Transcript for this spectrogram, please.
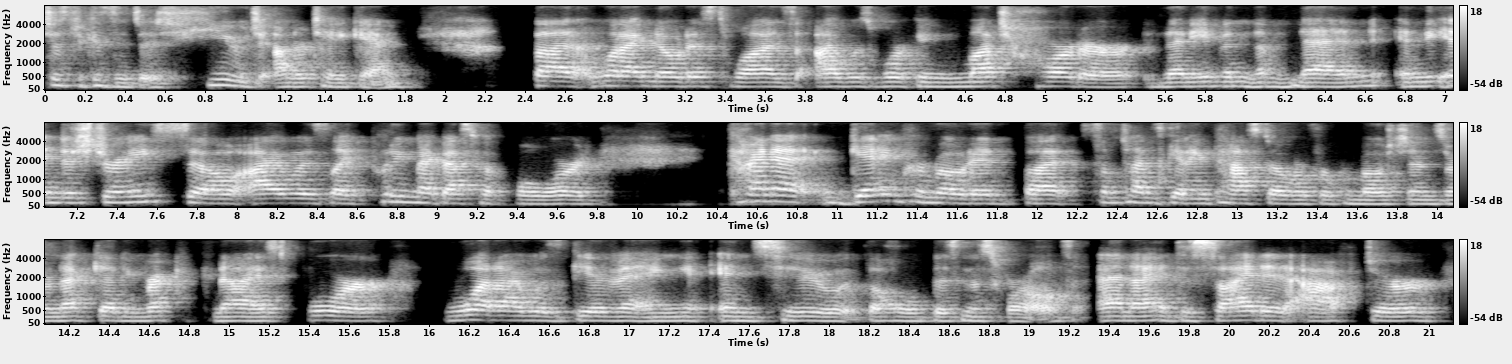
just because it's a huge undertaking. But what I noticed was I was working much harder than even the men in the industry. So I was like putting my best foot forward kind of getting promoted, but sometimes getting passed over for promotions or not getting recognized for what I was giving into the whole business world. And I had decided after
